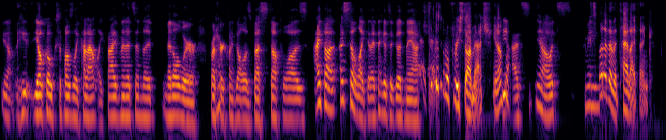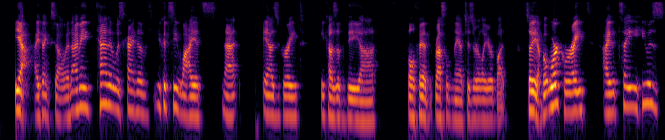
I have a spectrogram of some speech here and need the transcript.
You know, he, Yoko supposedly cut out like five minutes in the middle where Bret Hart claimed all his best stuff was. I thought I still like it. I think it's a good match. Yeah, it's a good little three star match. You know. Yeah, it's you know it's. I mean, it's better than the ten, I think. Yeah, I think so. And I mean, ten, it was kind of you could see why it's not as great because of the uh, both had wrestled matches earlier, but so yeah, but work great. I would say he was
